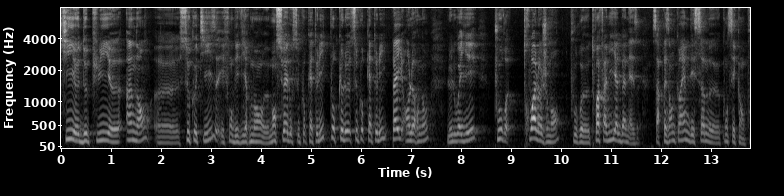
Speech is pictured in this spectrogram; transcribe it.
qui, euh, depuis euh, un an, euh, se cotisent et font des virements mensuels au Secours catholique pour que le Secours catholique paye en leur nom le loyer pour trois logements, pour trois familles albanaises. Ça représente quand même des sommes conséquentes.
